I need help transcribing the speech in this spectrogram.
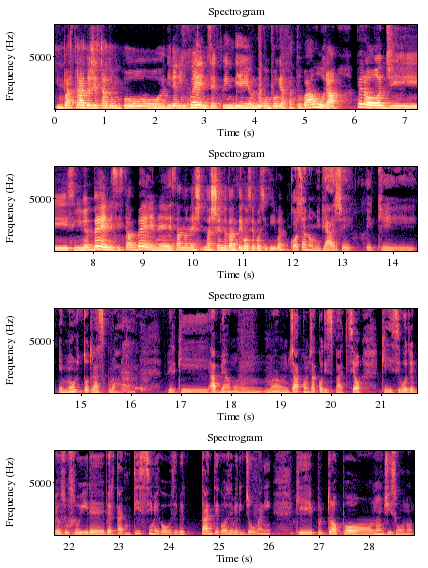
In passato c'è stato un po' di delinquenza e quindi è un luogo un po' che ha fatto paura però oggi si vive bene, si sta bene, stanno nascendo tante cose positive. Cosa non mi piace è che è molto trascurata perché abbiamo un, un, sacco, un sacco di spazio che si potrebbe usufruire per tantissime cose, per tante cose per i giovani che purtroppo non ci sono.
